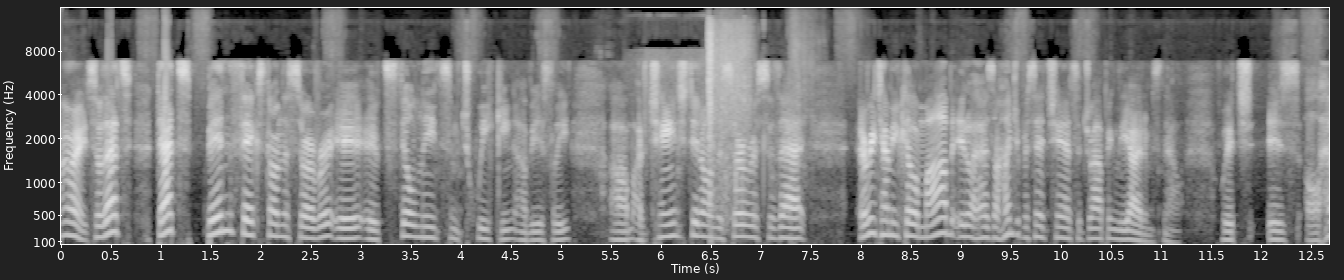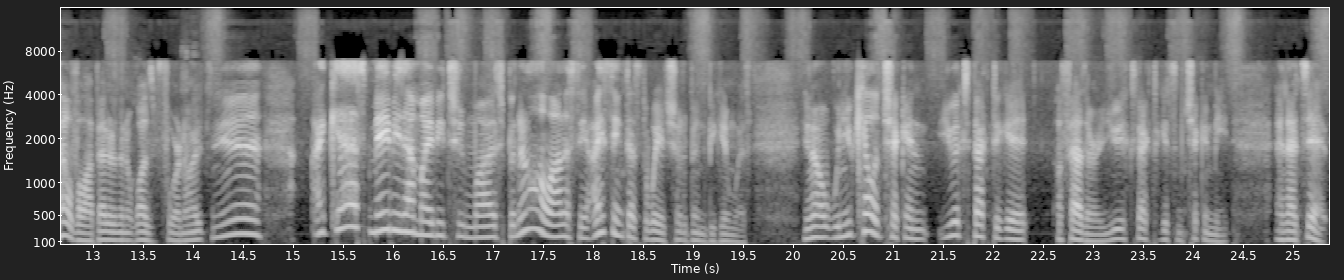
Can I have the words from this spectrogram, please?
All right, so that's that's been fixed on the server. It, it still needs some tweaking, obviously. Um, I've changed it on the server so that every time you kill a mob, it has a 100% chance of dropping the items now, which is a hell of a lot better than it was before. Now, yeah, I guess maybe that might be too much, but in all honesty, I think that's the way it should have been to begin with. You know, when you kill a chicken, you expect to get a feather, you expect to get some chicken meat, and that's it.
